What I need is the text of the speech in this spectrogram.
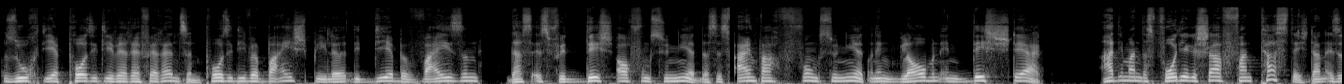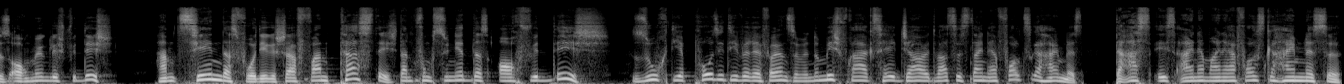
Such dir positive Referenzen, positive Beispiele, die dir beweisen, dass es für dich auch funktioniert, dass es einfach funktioniert und den Glauben in dich stärkt. Hat jemand das vor dir geschafft? Fantastisch, dann ist es auch möglich für dich. Haben zehn das vor dir geschafft? Fantastisch, dann funktioniert das auch für dich. Such dir positive Referenzen. Wenn du mich fragst, hey Jared, was ist dein Erfolgsgeheimnis? Das ist eine meiner Erfolgsgeheimnisse.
